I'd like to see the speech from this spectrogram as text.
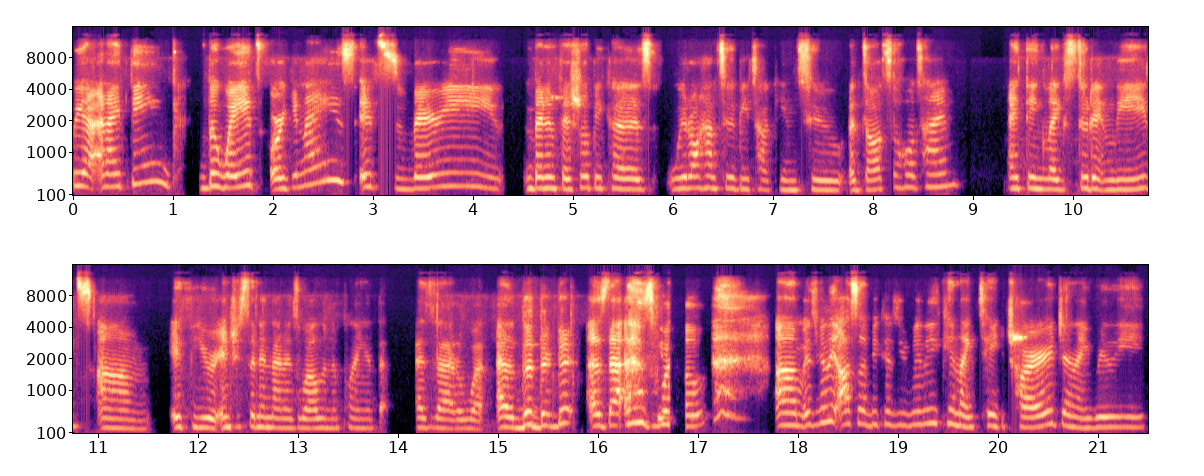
But yeah, and I think the way it's organized, it's very beneficial because we don't have to be talking to adults the whole time. I think like student leads, um, if you're interested in that as well and applying it as that what as that as well um, it's really awesome because you really can like take charge and like really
